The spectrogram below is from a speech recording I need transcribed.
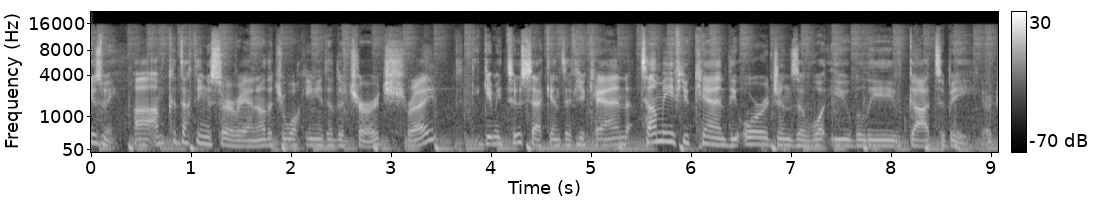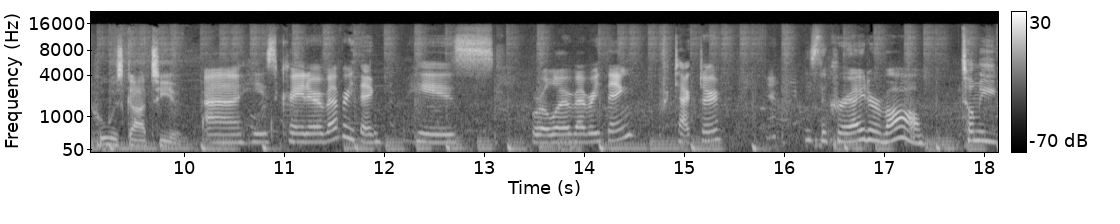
Excuse me, uh, I'm conducting a survey. I know that you're walking into the church, right? Give me two seconds if you can. Tell me, if you can, the origins of what you believe God to be, or who is God to you. Uh, he's creator of everything. He's ruler of everything, protector. He's the creator of all. Tell me,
